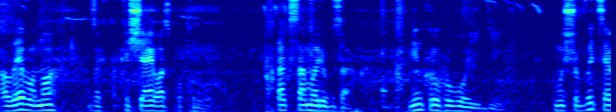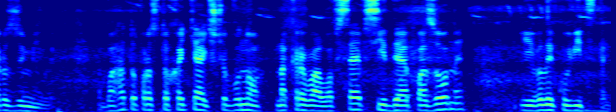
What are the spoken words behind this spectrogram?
Але воно захищає вас по кругу. Так само рюкзак. Він кругової дії. Тому щоб ви це розуміли. Багато просто хочуть, щоб воно накривало все, всі діапазони і велику відстань.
